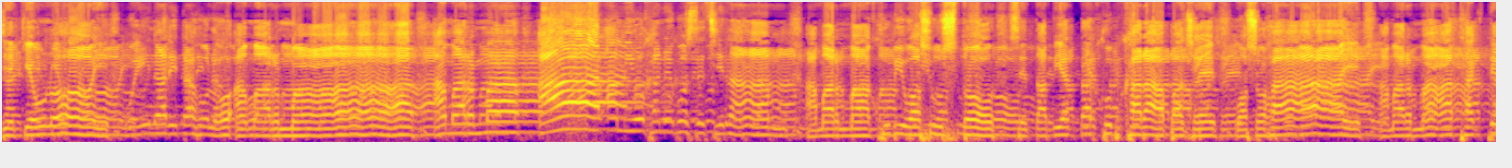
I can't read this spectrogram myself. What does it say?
যে কেউ নয়, ওই নারীটা হলো আমার মা। আমার মা, আর আমি ওখানে বসেছিলাম। আমার মা খুবই অসুস্থ, সে তাবিয়াত তার খুব খারাপ আছে, অসহায়। আমার মা থাকতে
